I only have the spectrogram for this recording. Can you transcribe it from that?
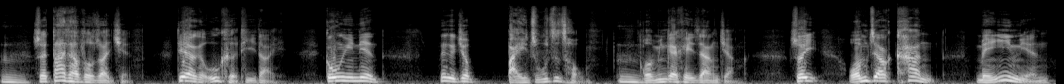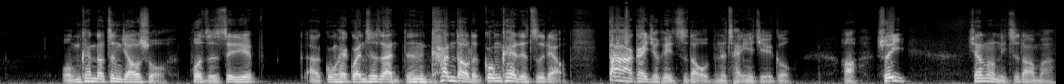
嗯，所以大家都赚钱。第二个无可替代，供应链那个叫百足之虫。嗯，我们应该可以这样讲。所以我们只要看每一年，我们看到证交所或者是这些。啊，公开观测站等等看到的公开的资料，嗯、大概就可以知道我们的产业结构。好，所以香龙，你知道吗？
